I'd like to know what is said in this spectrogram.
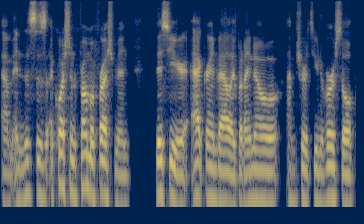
um, and this is a question from a freshman this year at Grand Valley, but I know I'm sure it's universal.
